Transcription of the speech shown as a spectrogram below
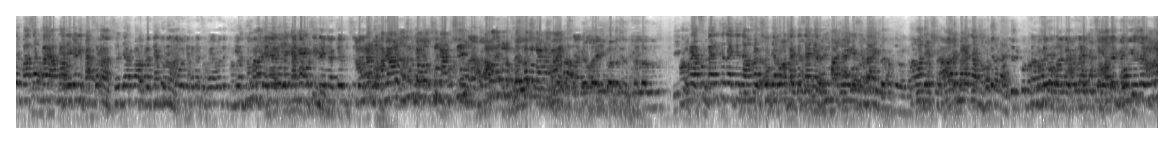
আমাদের বাসার ভাই আমরা এখানে থাকব না। আমরা আমরা থাকব না আমরা এখন গাড়িতে যাইতে আমরা সৌদি আরবে থাকতে চাই না। দুই মাস হয়ে গেছে ভাই। আমাদের আমাদের নিয়ে যান আমরা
